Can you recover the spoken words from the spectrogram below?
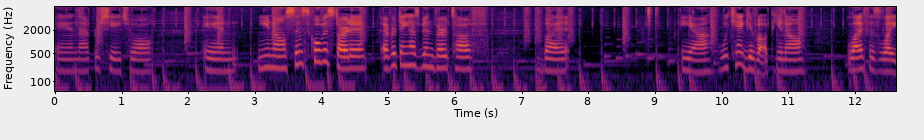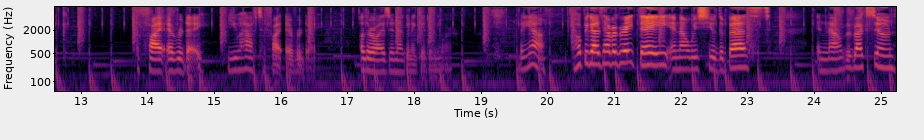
And I appreciate you all. And, you know, since COVID started, everything has been very tough. But yeah, we can't give up, you know? Life is like a fight every day. You have to fight every day. Otherwise, you're not going to get anywhere. But yeah. I hope you guys have a great day and I wish you the best. And I'll be back soon.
